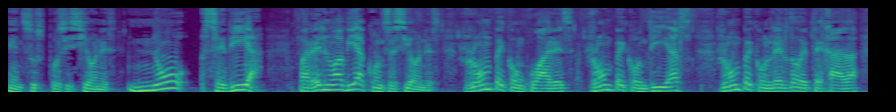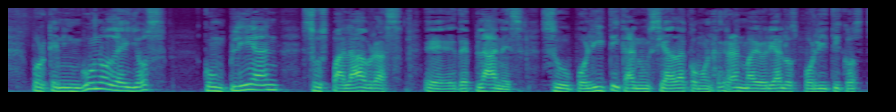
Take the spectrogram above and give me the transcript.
en sus posiciones. No cedía. Para él no había concesiones. Rompe con Juárez, rompe con Díaz, rompe con Lerdo de Tejada, porque ninguno de ellos cumplían sus palabras eh, de planes, su política anunciada como la gran mayoría de los políticos,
